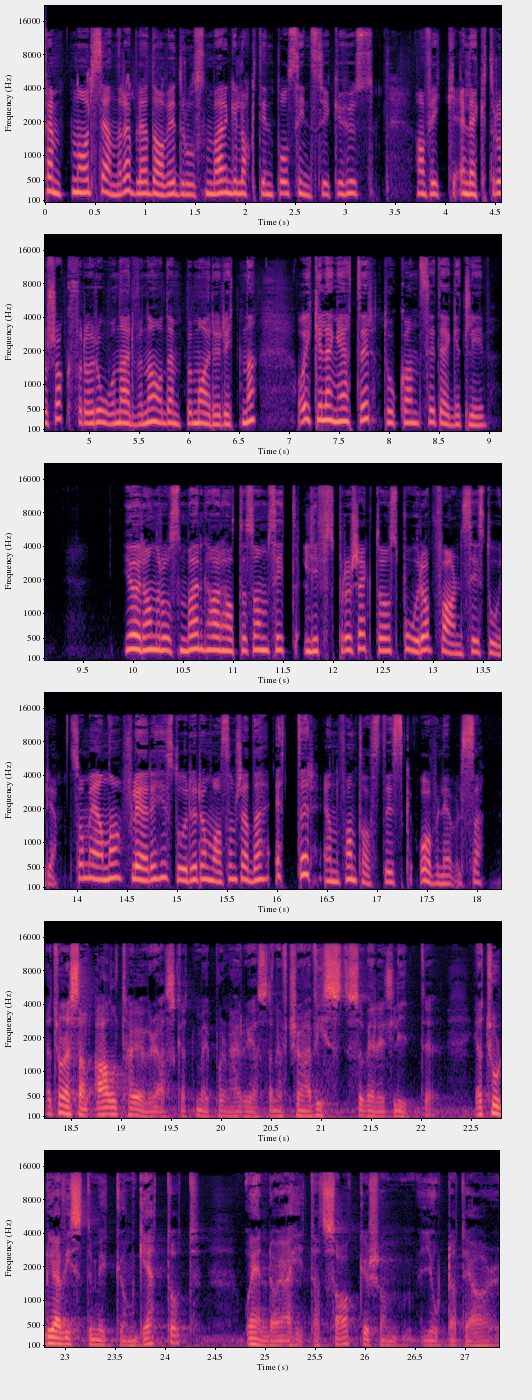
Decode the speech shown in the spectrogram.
15 år senere ble David Rosenberg lagt inn på sinnssykehus. Han fikk elektrosjokk for å roe nervene og dempe marerittene, og ikke lenge etter tok han sitt eget liv. Gøran Rosenberg har hatt det som sitt livsprosjekt å spore opp farens historie, som en av flere historier om hva som skjedde etter en fantastisk overlevelse. Jeg tror nesten alt har overrasket meg på denne reisen, ettersom jeg visste så veldig lite. Jeg trodde jeg visste mye om gettoet, og enda har jeg funnet saker som har gjort at jeg har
